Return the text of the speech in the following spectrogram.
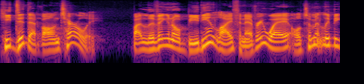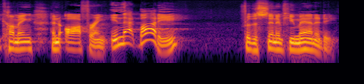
He did that voluntarily by living an obedient life in every way, ultimately becoming an offering in that body for the sin of humanity.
